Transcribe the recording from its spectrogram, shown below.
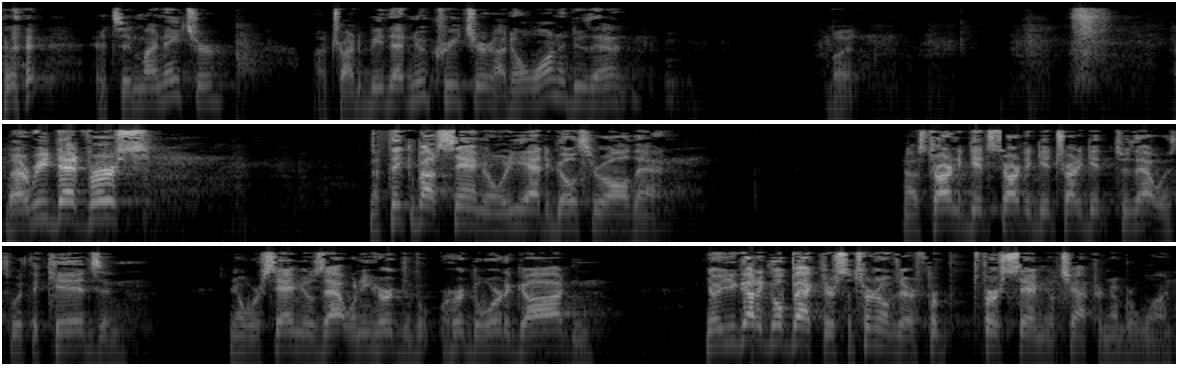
it's in my nature. I try to be that new creature. I don't want to do that. But, but I read that verse. Now think about Samuel, what he had to go through all that. Now starting to get, started to get, try to get through that with, with the kids and, you know, where Samuel's at when he heard the, heard the word of God and You know, you got to go back there. So turn over there for First Samuel chapter number one.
